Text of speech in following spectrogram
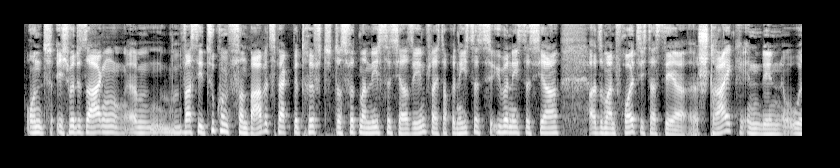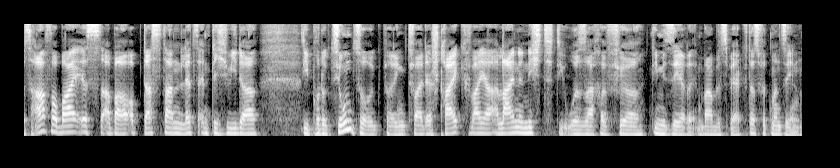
Und ich würde sagen, ähm, was die Zukunft von Babelsberg betrifft, das wird man nächstes Jahr sehen, vielleicht auch nächstes, übernächstes Jahr. Also man freut sich, dass der Streik in den USA vorbei vorbei ist, aber ob das dann letztendlich wieder die Produktion zurückbringt, weil der Streik war ja alleine nicht die Ursache für die Misere in Babelsberg. Das wird man sehen.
